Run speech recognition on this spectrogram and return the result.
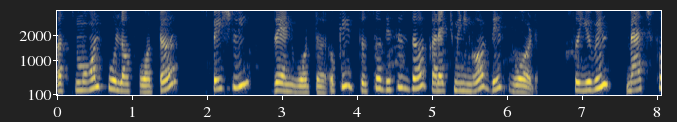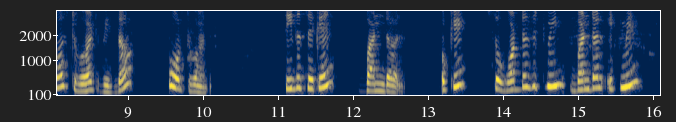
a small pool of water, especially rainwater. Okay, so this is the correct meaning of this word. So you will match first word with the fourth one. See the second, bundle. Okay, so what does it mean? Bundle, it means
